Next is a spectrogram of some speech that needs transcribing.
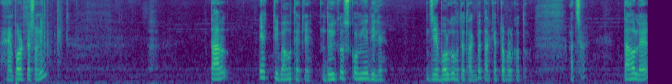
হ্যাঁ পরেরটা শুনি। তার একটি বাহু থেকে দুই গজ কমিয়ে দিলে যে বর্গ হতে থাকবে তার ক্ষেত্রফল কত? আচ্ছা তাহলে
